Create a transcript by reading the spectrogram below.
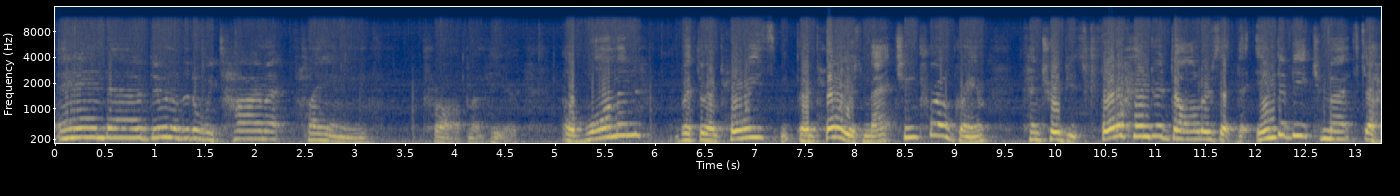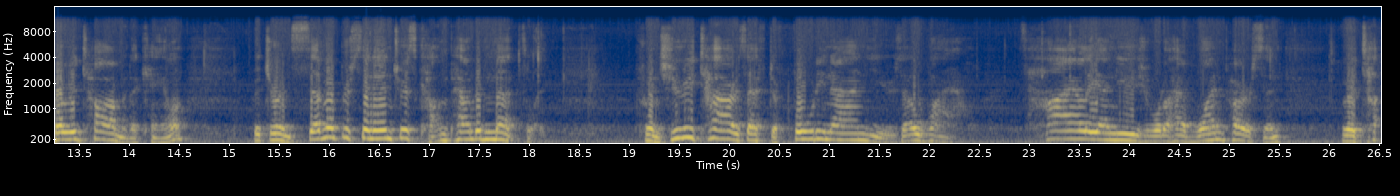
and uh, doing a little retirement planning problem here. A woman with her employees, employer's matching program contributes $400 at the end of each month to her retirement account, which earns 7% interest compounded monthly. When she retires after 49 years, oh wow, it's highly unusual to have one person reti-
